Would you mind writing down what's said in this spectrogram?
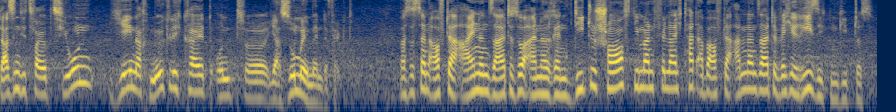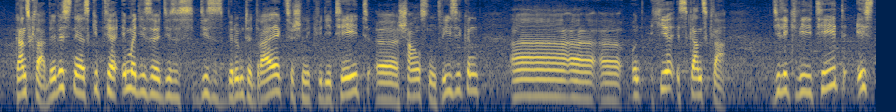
Da sind die zwei Optionen, je nach Möglichkeit und äh, ja, Summe im Endeffekt. Was ist denn auf der einen Seite so eine Renditechance, die man vielleicht hat, aber auf der anderen Seite, welche Risiken gibt es? Ganz klar, wir wissen ja, es gibt ja immer diese, dieses, dieses berühmte Dreieck zwischen Liquidität, äh, Chancen und Risiken. Äh, äh, und hier ist ganz klar, die Liquidität ist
